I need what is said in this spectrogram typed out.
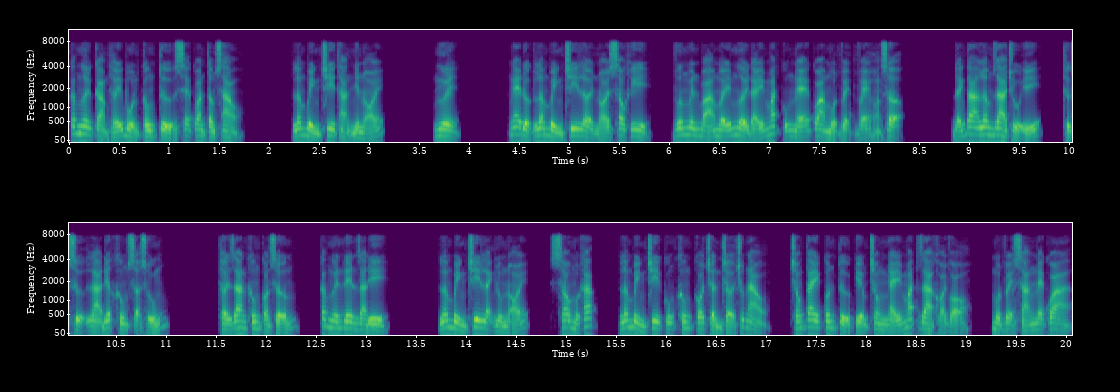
Các ngươi cảm thấy bổn công tử sẽ quan tâm sao? Lâm bình chi thản nhiên nói. Ngươi, nghe được lâm bình chi lời nói sau khi, vương nguyên bá mấy người đáy mắt cũng né qua một vệt vẻ hoảng sợ đánh ta lâm ra chủ ý, thực sự là điếc không sợ súng. Thời gian không còn sớm, các ngươi nên ra đi. Lâm bình chi lạnh lùng nói, sau một khắc, lâm bình chi cũng không có trần c chút nào, trong tay quân tử kiếm trong nháy mắt ra khỏi vỏ, một vệ sáng né qua,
